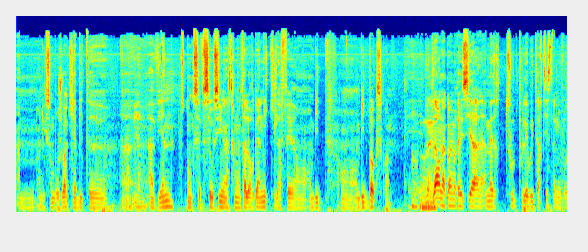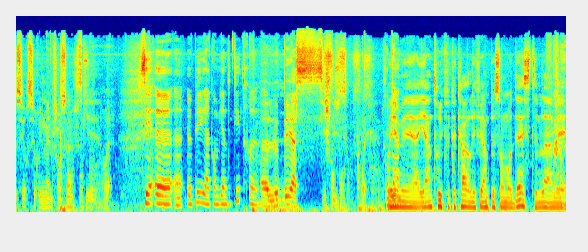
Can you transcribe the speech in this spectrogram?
un, luxembourgeois qui habite euh, à, à Vienne. Donc c'est aussi une instrumentale organique qu'il a fait en, en, beat, en, en beatbox. Quoi. Et Ouais. Donc là, on a quand même réussi à, à mettre tous tous les huit artistes à nouveau sur, sur une même chanson. Ce qui est, ouais. C'est euh, un EP, il y a combien de titres Euh, L'EP a six chansons. Ouais. Très oui, bien. mais euh, il y a un truc que Karl il fait un peu son modeste là, mais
